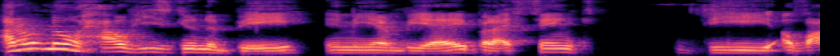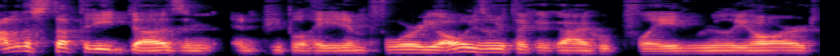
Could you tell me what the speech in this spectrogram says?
I don't know how he's going to be in the NBA, but I think the a lot of the stuff that he does and, and people hate him for, he always looked like a guy who played really hard.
